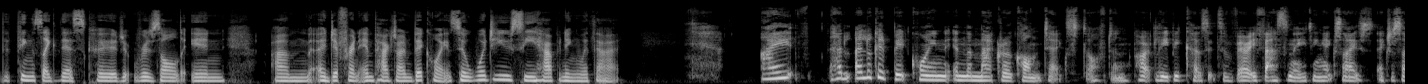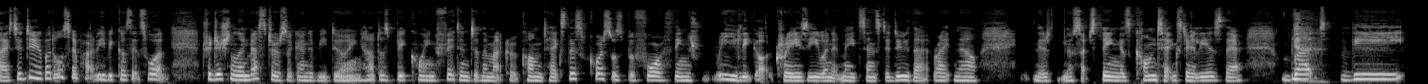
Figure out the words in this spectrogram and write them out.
the things like this could result in um, a different impact on Bitcoin. So, what do you see happening with that? I I look at Bitcoin in the macro context often, partly because it's a very fascinating exercise, exercise to do, but also partly because it's what traditional investors are going to be doing. How does Bitcoin fit into the macro context? This, of course, was before things really got crazy when it made sense to do that. Right now, there's no such thing as context, really, is there? But the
